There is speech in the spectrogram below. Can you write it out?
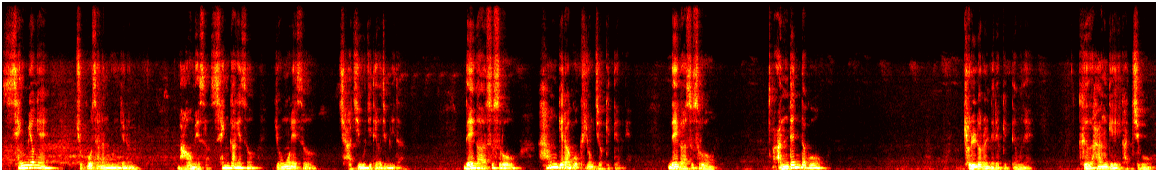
생명의 죽고 사는 문제는 마음에서, 생각에서, 영혼에서 좌지우지 되어집니다. 내가 스스로 한계라고 규정 지었기 때문에 내가 스스로 안 된다고 결론을 내렸기 때문에 그 한계에 갇히고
